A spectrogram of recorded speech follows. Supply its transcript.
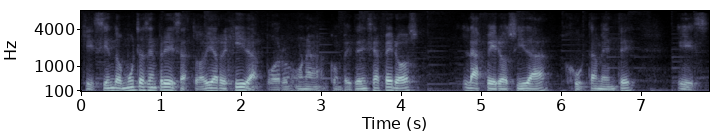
que siendo muchas empresas todavía regidas por una competencia feroz, la ferocidad justamente es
